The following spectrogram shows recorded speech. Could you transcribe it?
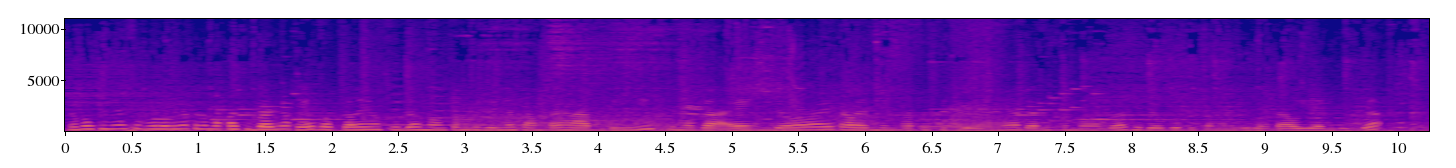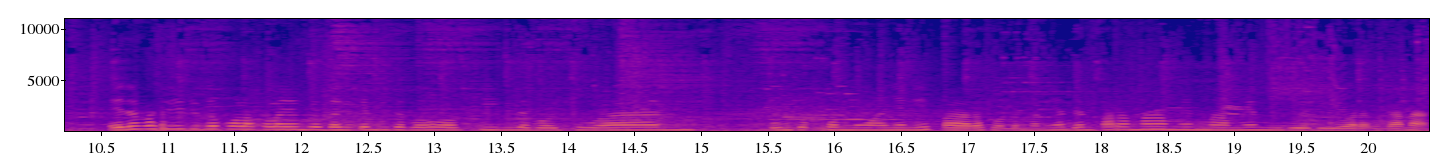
Dan pastinya sebelumnya terima kasih banyak ya buat kalian yang sudah nonton videonya sampai habis. Semoga enjoy kalian menikmati videonya dan semoga video gue bisa menghibur kalian juga. Ya dan pastinya juga pola-pola yang gue bagikan bisa bawa hoki bisa bawa cuan untuk semuanya nih para temannya dan para mamen-mamen gue di luar sana.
